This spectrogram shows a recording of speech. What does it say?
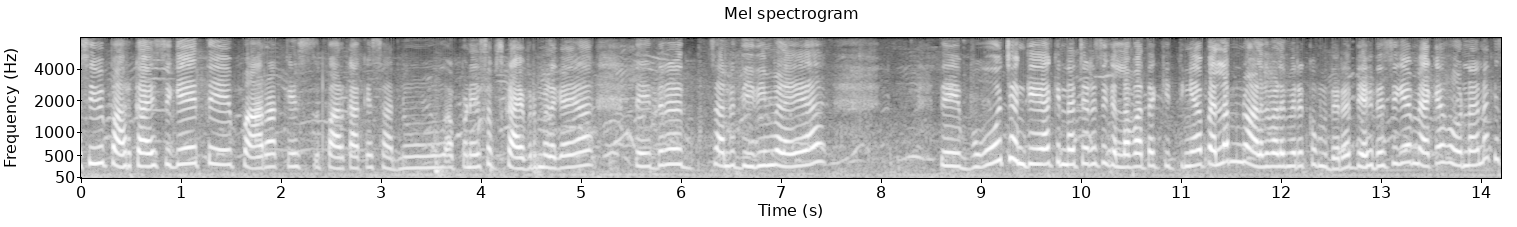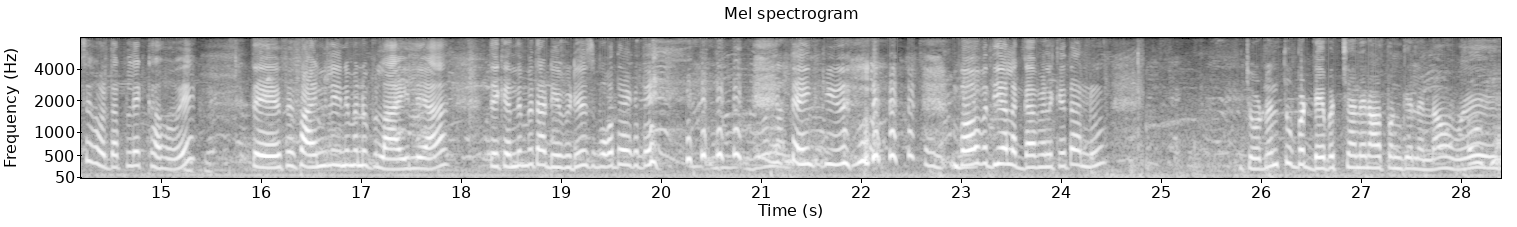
ਅਸੀਂ ਵੀ ਪਾਰਕ ਆਏ ਸੀਗੇ ਤੇ ਪਾਰ ਆ ਕੇ ਪਾਰਕ ਆ ਕੇ ਸਾਨੂੰ ਆਪਣੇ ਸਬਸਕ੍ਰਾਈਬਰ ਮਿਲ ਗਏ ਆ ਤੇ ਇਧਰ ਸਾਨੂੰ ਦੀਦੀ ਮਿਲੇ ਆ। ਤੇ ਬਹੁਤ ਚੰਗੇ ਆ ਕਿੰਨਾ ਚਿਰ ਅਸੀਂ ਗੱਲਾਂ ਬਾਤਾਂ ਕੀਤੀਆਂ। ਪਹਿਲਾਂ ਮੈਨੂੰ ਆਲੇ ਦੁਆਲੇ ਮੇਰੇ ਘੁੰਮਦੇ ਰਹੇ ਦੇਖਦੇ ਸੀਗੇ। ਮੈਂ ਕਿਹਾ ਹੋਰ ਨਾ ਨਾ ਕਿਸੇ ਹੋਰ ਦਾ ਭੁਲੇਖਾ ਹੋਵੇ। ਤੇ ਫਿਰ ਫਾਈਨਲੀ ਇਹਨੇ ਮੈਨੂੰ ਬੁਲਾ ਹੀ ਲਿਆ। ਤੇ ਕਹਿੰਦੇ ਮੈਂ ਤੁਹਾਡੀਆਂ ਵੀਡੀਓਜ਼ ਬਹੁਤ ਦੇਖਦੇ। ਥੈਂਕ ਯੂ ਬਹੁਤ ਵਧੀਆ ਲੱਗਾ ਮਿਲ ਕੇ ਤੁਹਾਨੂੰ। ਜੋਰਡਨ ਤੂੰ ਵੱਡੇ ਬੱਚਿਆਂ ਦੇ ਨਾਲ ਪੰਗੇ ਲੈਣਾ ਹੋਵੇ।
